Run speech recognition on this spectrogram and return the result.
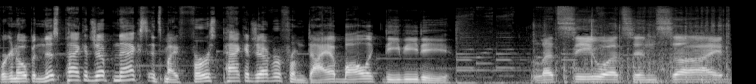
We're going to open this package up next. It's my first package ever from Diabolik DVD. Let's see what's inside.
